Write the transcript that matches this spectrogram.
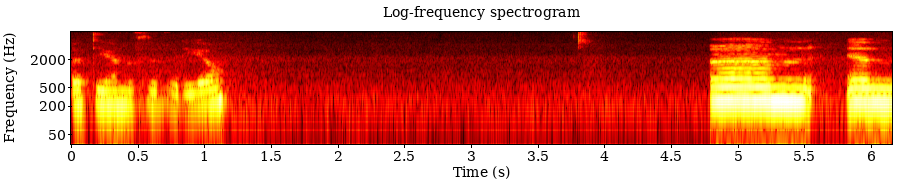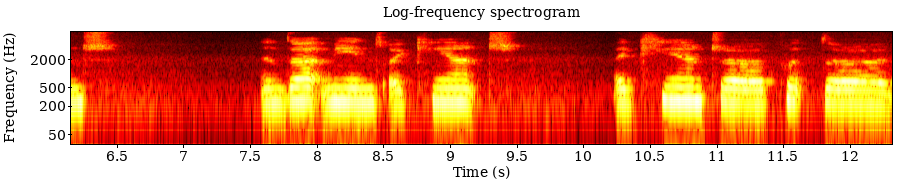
at the end of the video. Um, and and that means I can't I can't uh, put the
